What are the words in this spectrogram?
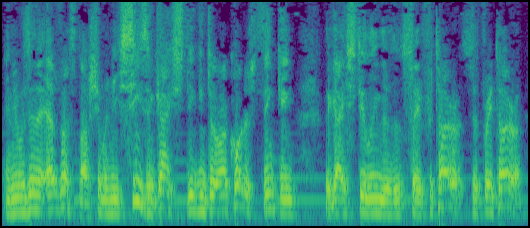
And he was in the Ezras Nashim, and he sees a guy sneaking to Aron Kodesh, thinking the guy's stealing the Sefer Torah, Sefer Torah.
